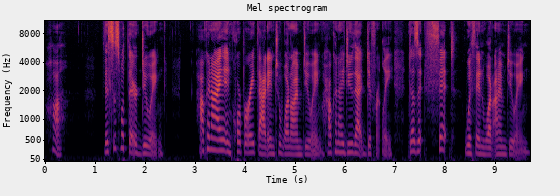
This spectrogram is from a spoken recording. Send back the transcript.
huh, this is what they're doing. How can I incorporate that into what I'm doing? How can I do that differently? Does it fit within what I'm doing?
